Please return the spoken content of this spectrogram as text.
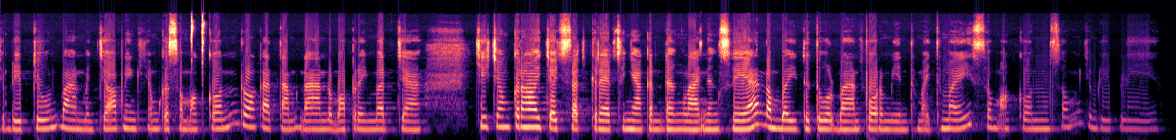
ជម្រាបជូនបានបញ្ចប់នាងខ្ញុំក៏សូមអរគុណរាល់ការតាមដានរបស់ប្រិមិត្តចាជាចុងក្រោយចុច Subscribe សញ្ញាកណ្ដឹង Like និង Share ដើម្បីទទួលបានព័ត៌មានថ្មីៗសូមអរគុណសូមជម្រាបលា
